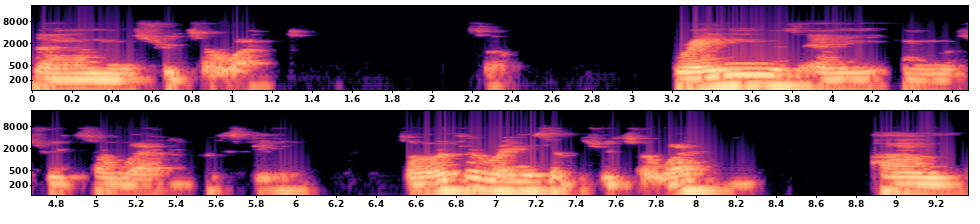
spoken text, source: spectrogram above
then the streets are wet. Raining is A and the streets are wet is B. So if it rains and the streets are wet, um,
